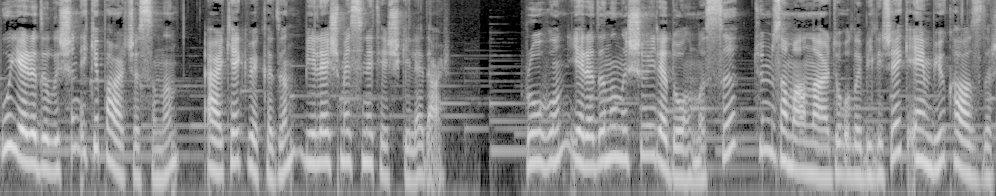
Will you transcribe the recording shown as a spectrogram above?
Bu yaratılışın iki parçasının, erkek ve kadın, birleşmesini teşkil eder. Ruhun yaradanın ışığıyla dolması tüm zamanlarda olabilecek en büyük hazdır.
